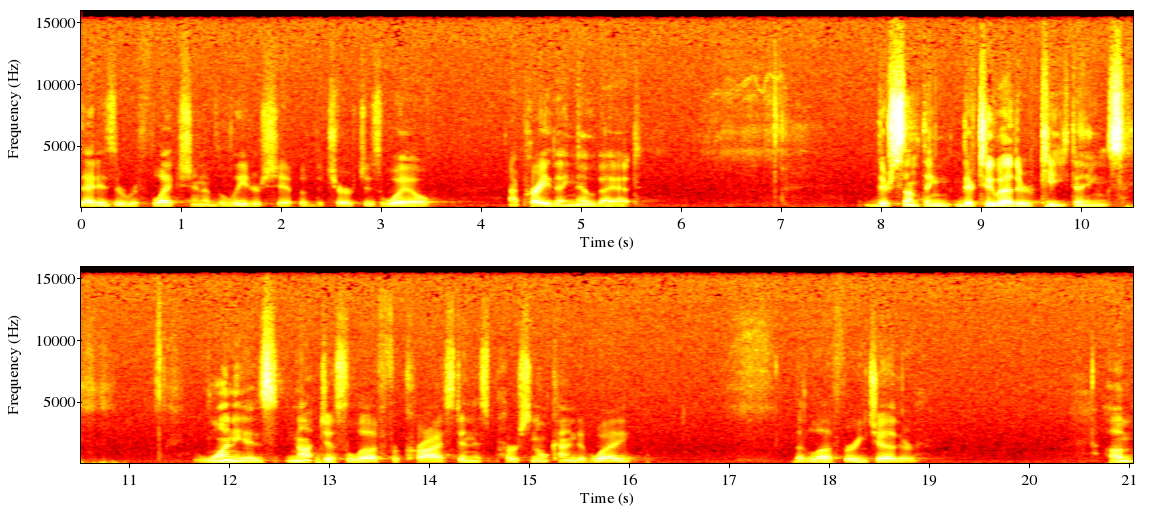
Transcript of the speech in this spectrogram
that is a reflection of the leadership of the church as well. I pray they know that. There's something, there are two other key things. One is not just love for Christ in this personal kind of way, but love for each other. Um,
